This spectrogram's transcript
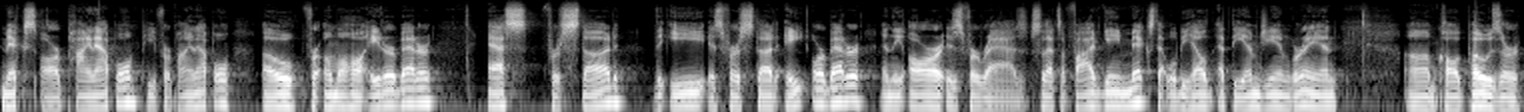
mix are Pineapple, P for Pineapple, O for Omaha 8 or better, S for Stud, the E is for Stud 8 or better, and the R is for Razz. So that's a five game mix that will be held at the MGM Grand um, called Poser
